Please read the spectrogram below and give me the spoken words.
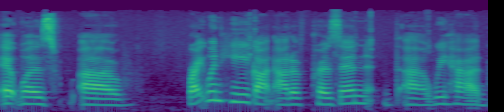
It was uh, right when he got out of prison. Uh, we had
